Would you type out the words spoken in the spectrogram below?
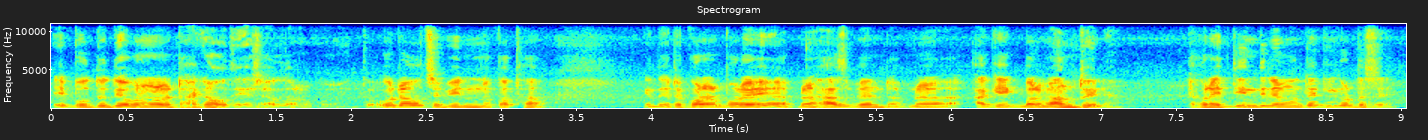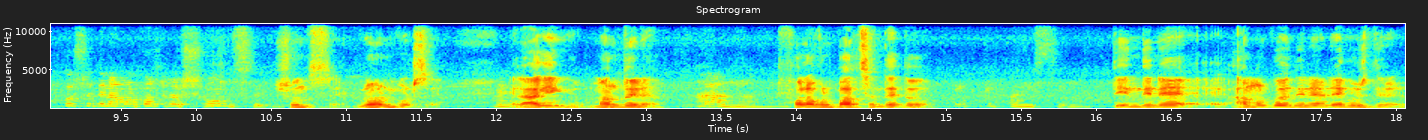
এই পদ্ধতি আপনার মনে টাকাও দিয়েছে আল্লাহর হুকুমে। তো ওটা হচ্ছে ভিন্ন কথা। কিন্তু এটা করার পরে আপনার হাজবেন্ড আপনার আগে একবার মানতই না। এখন এই তিন দিনের মধ্যে কি করতেছে? শুনছে। গ্রহণ করছে। এর আগে মানতই না। ফলাফল পাচ্ছেন তাই তো? তিন দিনে আমল কয় দিনের? একুশ দিনের।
